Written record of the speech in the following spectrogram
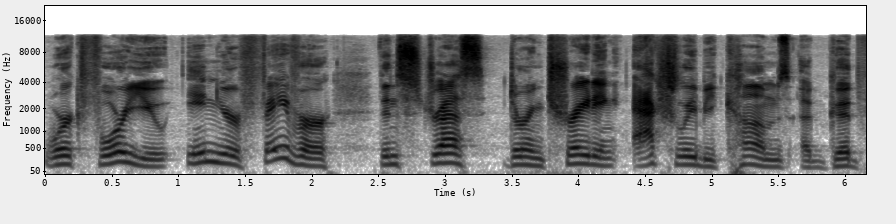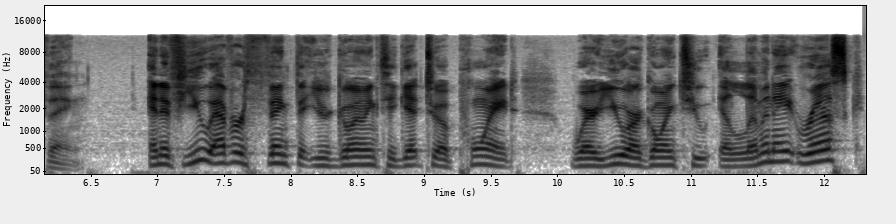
work for you in your favor, then stress during trading actually becomes a good thing. And if you ever think that you're going to get to a point where you are going to eliminate risk,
